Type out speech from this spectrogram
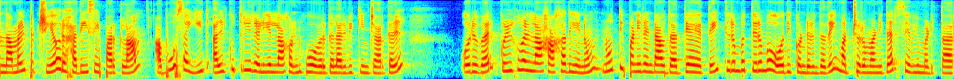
அந்த அமல் பற்றிய ஒரு ஹதீஸை பார்க்கலாம். அபூ சயீத் அல் குத்ரி ரலியல்லாஹ் அவர்கள் அறிவிக்கின்றார்கள் ஒருவர் குல்ஹுவல்லாஹ் அஹத் எனும் நூற்றி பன்னிரெண்டாவது அத்தியாயத்தை திரும்ப திரும்ப ஓதிக்கொண்டிருந்ததை மற்றொரு மனிதர் செவிமடித்தார்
